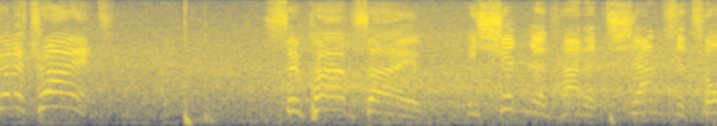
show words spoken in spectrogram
Gonna try it. Superb save. He shouldn't have had a chance at all.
